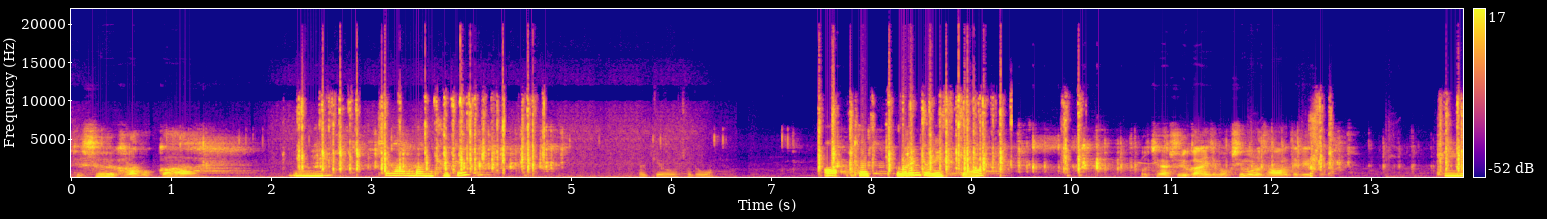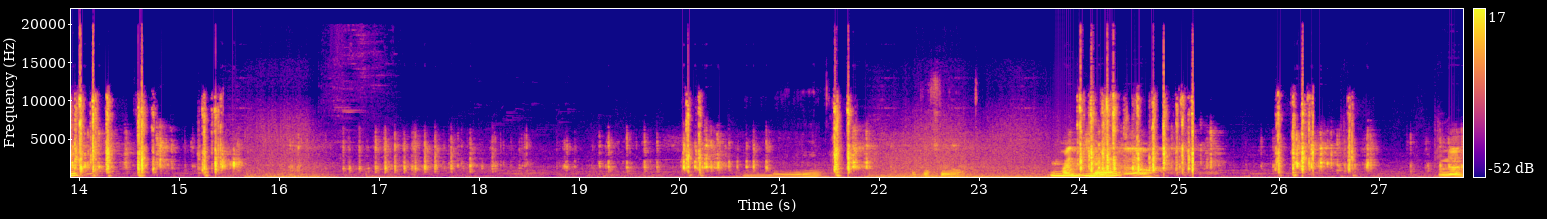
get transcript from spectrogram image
이제 슬 갈아볼까? 음, 침 한 번 주고. 갈게요. 저도. 어, 독, 오른쪽에 있을게요. 뭐 제가 줄일 거 아니지만 혹시 모르는 상황 대비해서 오케이. 음, 네. 음, 바인드 네. 들어갈까요? 죽는?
